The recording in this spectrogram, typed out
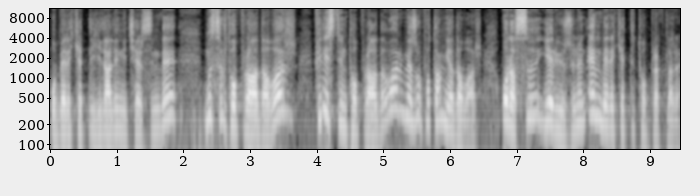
O bereketli hilalin içerisinde Mısır toprağı da var. Filistin toprağı da var Mezopotamya'da var. Orası yeryüzünün en bereketli toprakları.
